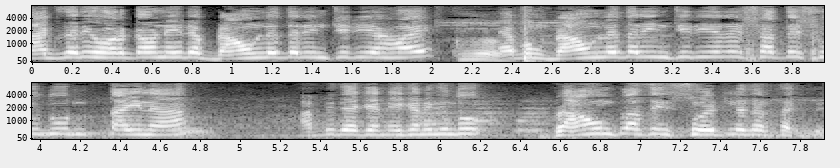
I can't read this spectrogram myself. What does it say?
লাক্সারি হওয়ার কারণে এটা ব্রাউন লেদার ইন্টেরিয়র হয়। এবং ব্রাউন লেদার ইন্টেরিয়রের সাথে শুধু তাই না আপনি দেখেন এখানে কিন্তু ব্রাউন প্লাস এই সোয়েট লেদার থাকবে।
